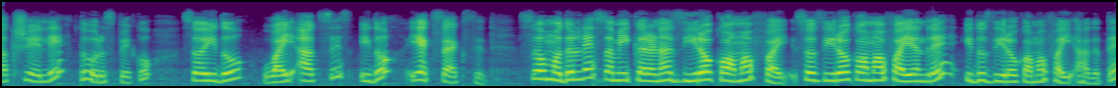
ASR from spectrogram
ನಕ್ಷೆಯಲ್ಲಿ ತೋರಿಸ್ಬೇಕು. ಸೊ ಇದು ವೈ ಆಕ್ಸಿಸ್ ಇದು ಎಕ್ಸ್ ಆಕ್ಸಿಸ್ ಸೊ ಮೊದಲನೇ ಸಮೀಕರಣ zero comma five so zero comma five ಅಂದರೆ ಇದು ಝೀರೋ ಕಾಮ ಫೈ ಆಗುತ್ತೆ.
